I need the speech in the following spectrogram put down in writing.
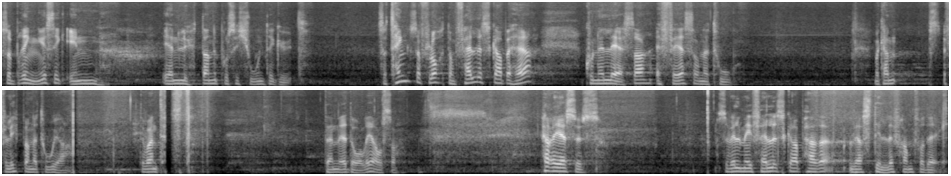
så bringes jeg inn i en lyttende posisjon til Gud. Så Tenk så flott om fellesskapet her kunne lese Efeserne 2. Vi kan Filipperne 2, ja. Det var en test. Den er dårlig, altså. Herre Jesus, så vil vi i fellesskap, Herre, være stille framfor deg.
